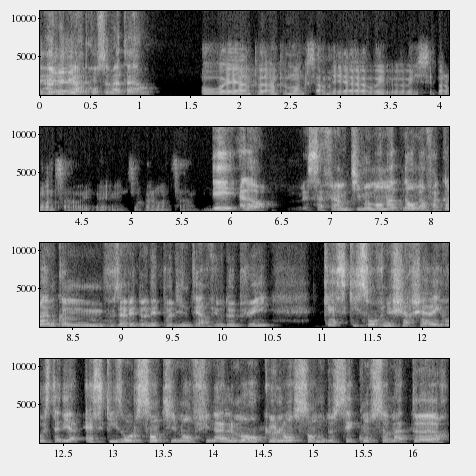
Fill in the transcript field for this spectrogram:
un milliard de consommateurs? Ouais, un peu un peu moins que ça, mais euh, oui, oui, oui, c'est pas loin de ça. Oui, oui, c'est pas loin de ça. Et alors, ça fait un petit moment maintenant, mais enfin quand même, comme vous avez donné peu d'interviews depuis, qu'est-ce qu'ils sont venus chercher avec vous? C'est-à-dire, est-ce qu'ils ont le sentiment finalement que l'ensemble de ces consommateurs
